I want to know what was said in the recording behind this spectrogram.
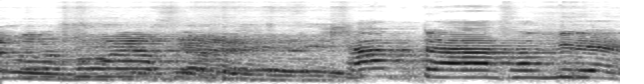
এখনও সময় আছে সাতটা সাবিরের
